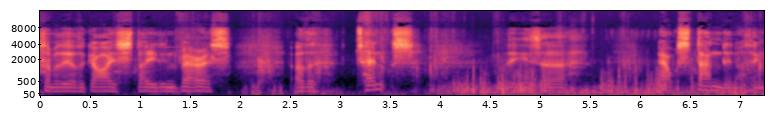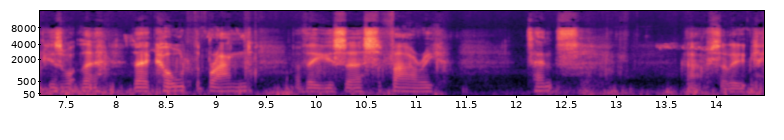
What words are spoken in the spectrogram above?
some of the other guys stayed in various other tents. These uh, outstanding, I think, is what they're they're called. The brand of these uh, safari tents. Absolutely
